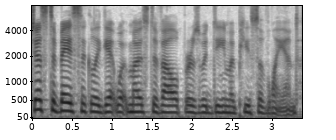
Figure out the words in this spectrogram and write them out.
Just to basically get what most developers would deem a piece of land.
